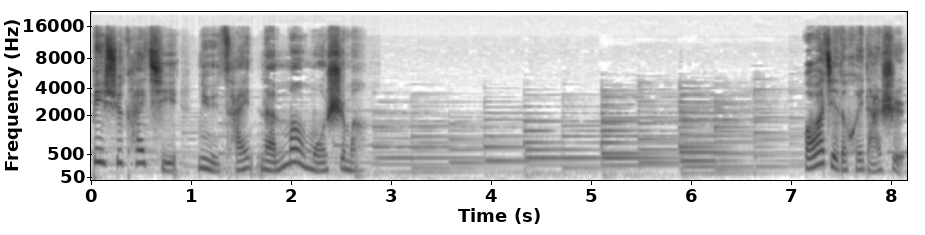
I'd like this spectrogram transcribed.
必须开启女才男貌模式吗？娃娃姐的回答是。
